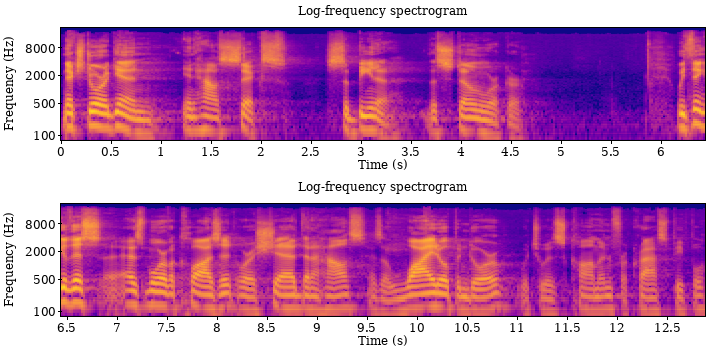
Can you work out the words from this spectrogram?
Next door again, in house six, Sabina, the stoneworker. We think of this as more of a closet or a shed than a house, as a wide open door, which was common for craftspeople.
